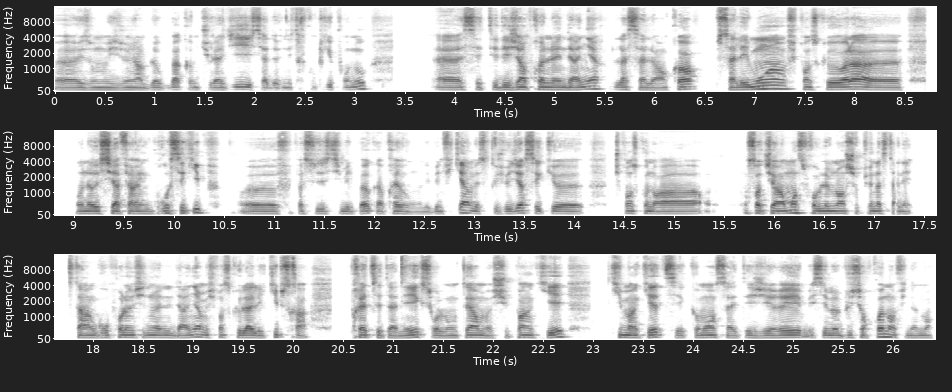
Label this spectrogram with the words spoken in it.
Ils ont ils ont eu un bloc bas comme tu l'as dit, et ça devenait très compliqué pour nous. C'était déjà un problème l'année dernière. Là, ça l'est encore. Ça l'est moins. Je pense que voilà, on a aussi à une grosse équipe. Euh, faut pas sous-estimer le PAOK. Après, on est Benfica, mais ce que je veux dire, c'est que je pense qu'on aura, on sentira moins ce problème-là en championnat cette année. C'était un gros problème chez nous l'année dernière, mais je pense que là, l'équipe sera prête cette année. Sur le long terme, je suis pas inquiet. Ce qui m'inquiète, c'est comment ça a été géré, mais c'est même plus surprenant finalement.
